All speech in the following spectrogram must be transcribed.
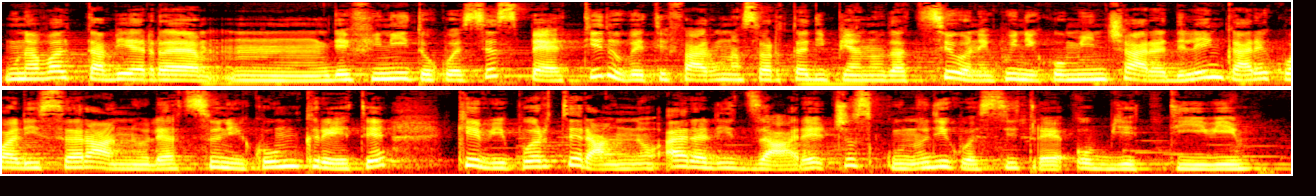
Una volta aver mh, mm, definito questi aspetti dovete fare una sorta di piano d'azione, quindi cominciare ad elencare quali saranno le azioni concrete che vi porteranno a realizzare ciascuno di questi tre obiettivi.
